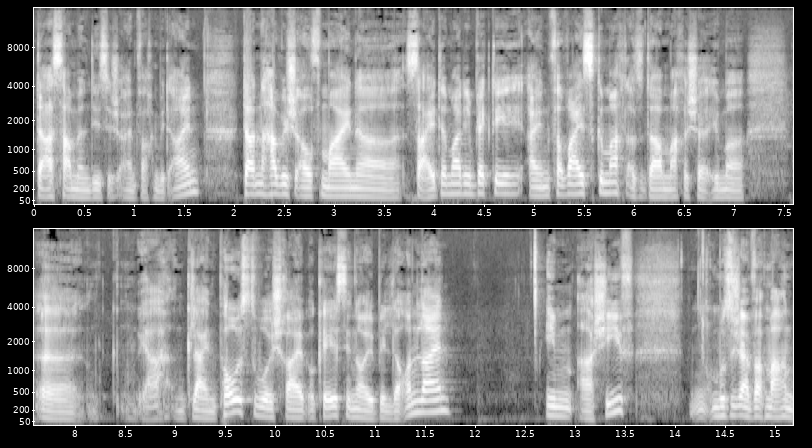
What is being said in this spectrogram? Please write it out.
da sammeln die sich einfach mit ein. Dann habe ich auf meiner Seite martinblack.de einen Verweis gemacht, also da mache ich ja immer äh, ja, einen kleinen Post, wo ich schreibe, okay, ist die neue Bilder online im Archiv muss ich einfach machen,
